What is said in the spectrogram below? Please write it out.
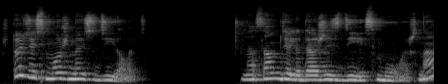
Что здесь можно сделать? На самом деле даже здесь можно.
